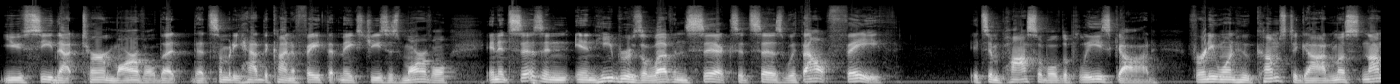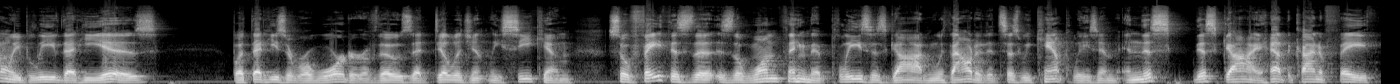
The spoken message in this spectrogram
you see that term marvel, that, that somebody had the kind of faith that makes Jesus marvel. And it says in, in Hebrews 11 6, it says, without faith, it's impossible to please God. For anyone who comes to God must not only believe that He is, but that He's a rewarder of those that diligently seek Him. So faith is the is the one thing that pleases God, and without it, it says we can't please Him. And this this guy had the kind of faith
